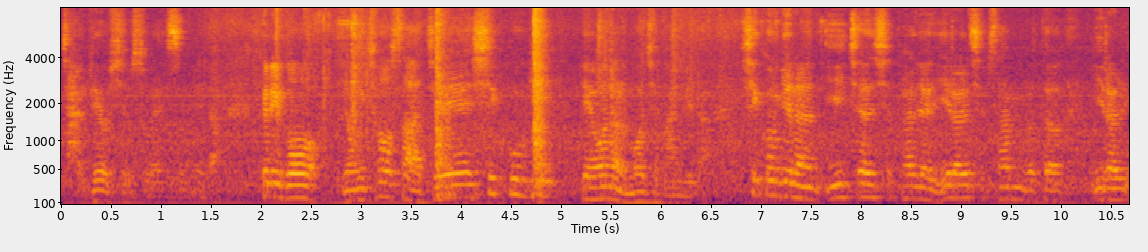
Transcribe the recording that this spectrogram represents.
잘 배우실 수가 있습니다. 그리고 용초사 제19기 회원을 모집합니다. 19기는 2018년 1월 13일부터 1월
